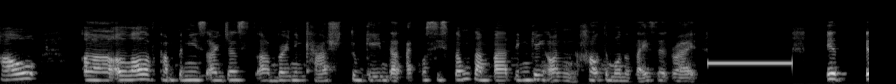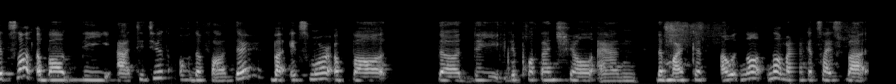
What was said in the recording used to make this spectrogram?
how uh, a lot of companies are just uh, burning cash to gain that ecosystem tanpa thinking on how to monetize it, right? It, it's not about the attitude of the founder, but it's more about the, the, the potential and the market, would not, not market size, but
